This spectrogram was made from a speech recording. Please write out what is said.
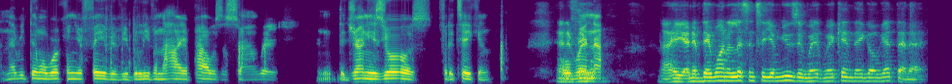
and everything will work in your favor if you believe in the higher powers a certain way. And the journey is yours for the taking. And Over if they, now. and if they want to listen to your music, where, where can they go get that at?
